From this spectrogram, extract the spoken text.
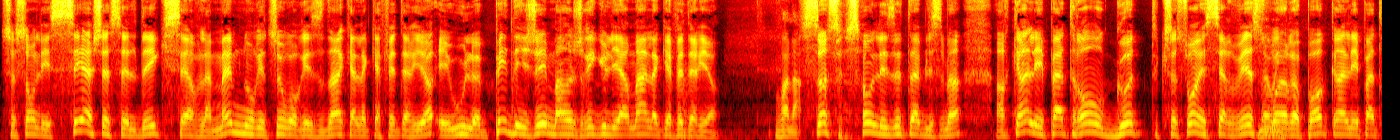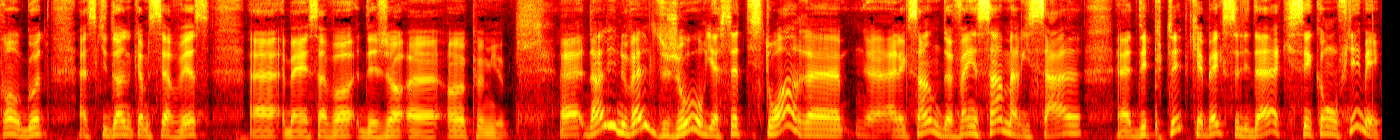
ce sont les CHSLD qui servent la même nourriture aux résidents qu'à la cafétéria et où le PDG mange régulièrement à la cafétéria. Voilà. Ça, ce sont les établissements. Alors, quand les patrons goûtent, que ce soit un service ben ou un repas, quand les patrons goûtent à ce qu'ils donnent comme service, euh, ben ça va déjà euh, un peu mieux. Euh, dans les nouvelles du jour, il y a cette histoire, Alexandre, de Vincent Marissal, député de Québec solidaire, qui s'est confié, mais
